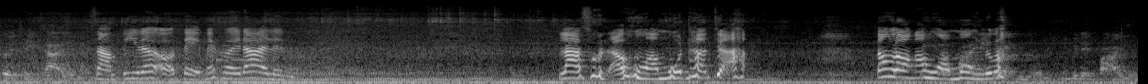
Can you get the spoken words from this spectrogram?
เคยเตะได้เลยนะสามปีแล้วเออเตะไม่เคยได้เลยหนูล่าสุดเอาหัวมุดนะจ๊ะ ต้องลองเอาหัวมงหรือเปล่ายังไม่ได้ป้ายเลย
